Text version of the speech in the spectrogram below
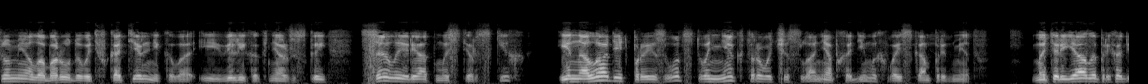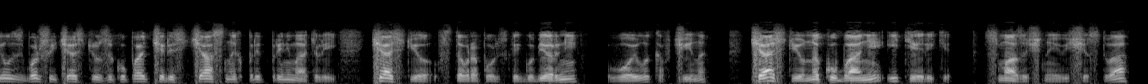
сумел оборудовать в Котельниково и Великокняжеской целый ряд мастерских и наладить производство некоторого числа необходимых войскам предметов. Материалы приходилось большей частью закупать через частных предпринимателей, частью в Ставропольской губернии, Войла, Ковчина, частью на Кубани и Тереке, смазочные вещества,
